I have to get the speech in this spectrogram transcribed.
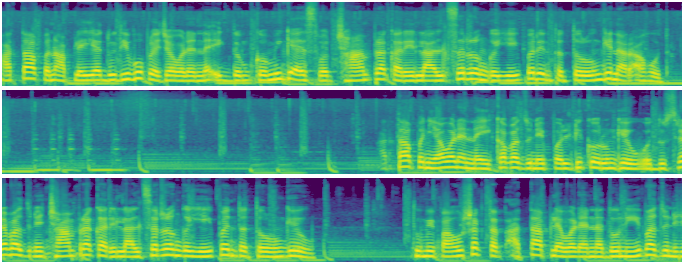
आता आपण आपल्या या दुधी भोपळ्याच्या वड्यांना एकदम कमी गॅसवर छान प्रकारे लालसर रंग येईपर्यंत तळून घेणार आहोत. आता आपण या वड्यांना एका बाजूने पलटी करून घेऊ व दुसऱ्या बाजूने छान प्रकारे लालसर रंग येईपर्यंत तळून घेऊ. तुम्ही पाहू शकतात आता आपल्या वड्यांना दोन्ही बाजूने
